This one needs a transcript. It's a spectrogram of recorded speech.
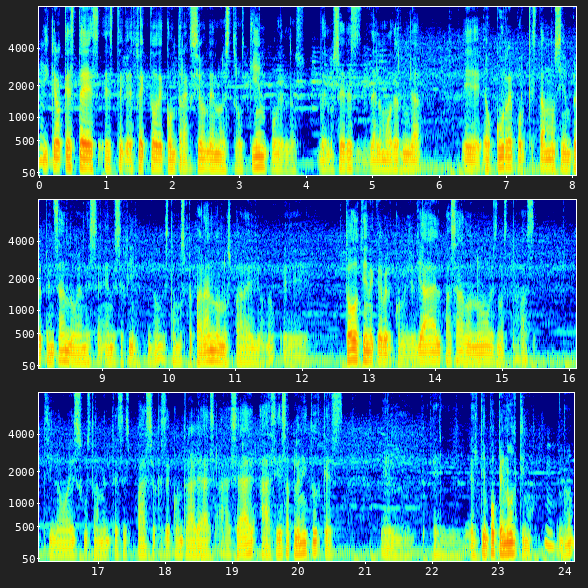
Y creo que este es este efecto de contracción de nuestro tiempo, de los, de los seres de la modernidad, eh, ocurre porque estamos siempre pensando en ese, en ese fin, ¿no? Estamos preparándonos para ello, ¿no? Eh, todo tiene que ver con ello. Ya el pasado no es nuestra base, sino es justamente ese espacio que se contraria hacia, hacia esa plenitud que es el, el, tiempo penúltimo, ¿no?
